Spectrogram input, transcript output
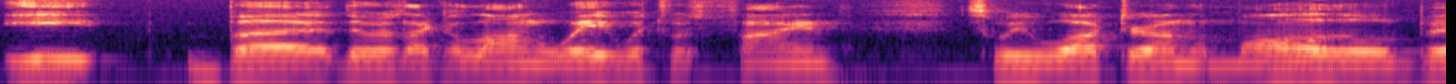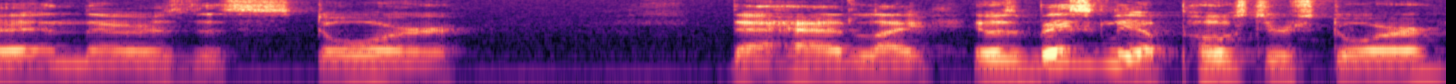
eat, but there was like a long wait, which was fine. So we walked around the mall a little bit, and there was this store that had like it was basically a poster store,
